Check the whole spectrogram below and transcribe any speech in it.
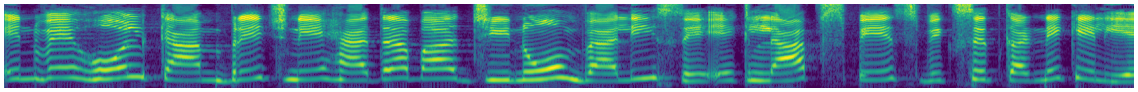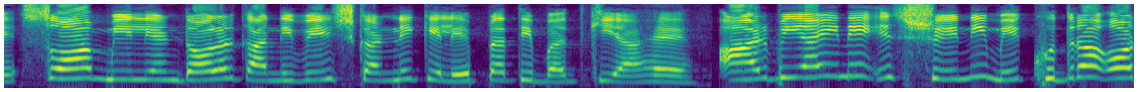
इनवे होल कैम्प कैम्ब्रिज ने हैदराबाद जीनोम वैली से एक लैब स्पेस विकसित करने के लिए 100 मिलियन डॉलर का निवेश करने के लिए प्रतिबद्ध किया है। आरबीआई ने इस श्रेणी में खुदरा और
